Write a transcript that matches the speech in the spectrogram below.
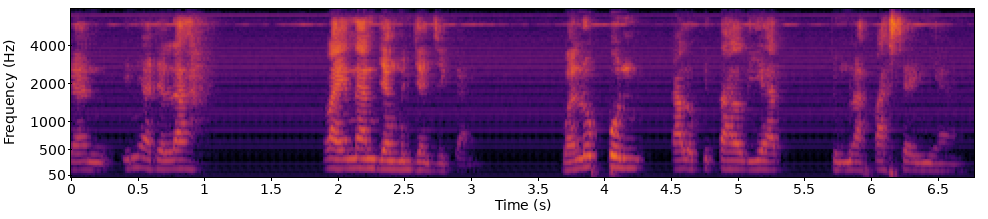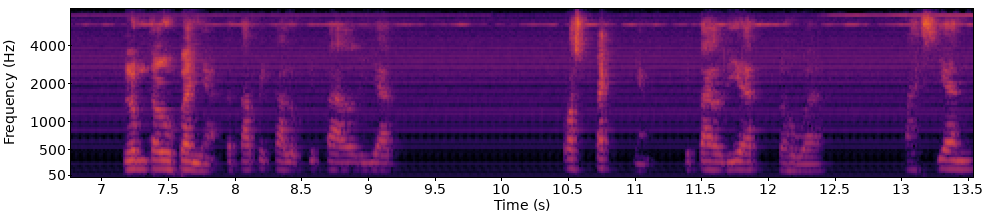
dan ini adalah layanan yang menjanjikan. Walaupun kalau kita lihat jumlah pasiennya belum terlalu banyak, tetapi kalau kita lihat prospeknya, kita lihat bahwa pasien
